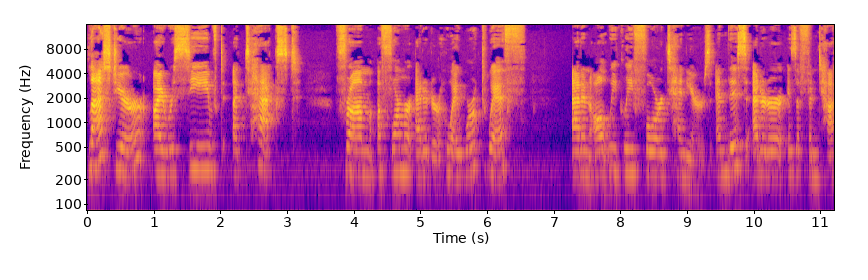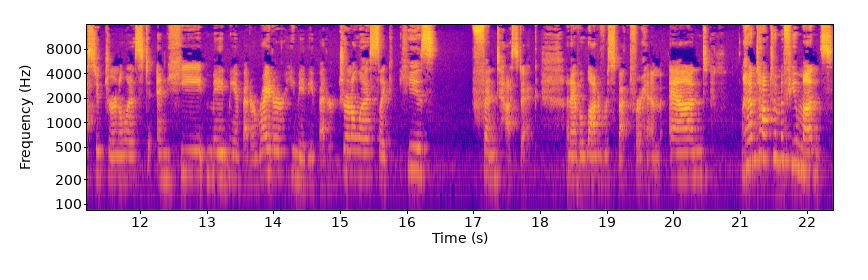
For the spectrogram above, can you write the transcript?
last year, I received a text from a former editor who I worked with at an alt weekly for 10 years. And this editor is a fantastic journalist and he made me a better writer. He made me a better journalist. Like, he is fantastic. And I have a lot of respect for him. And I haven't talked to him a few months,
